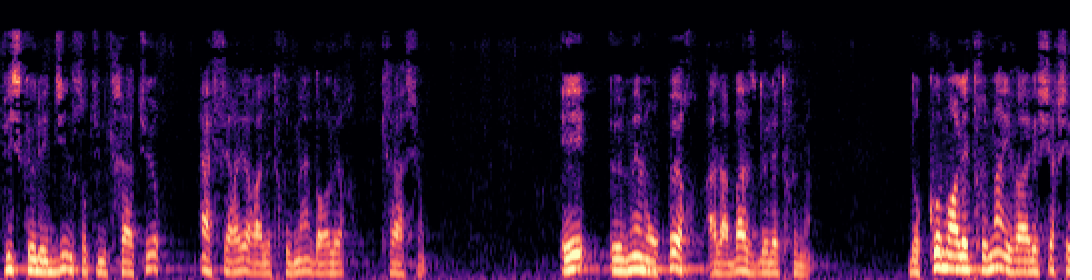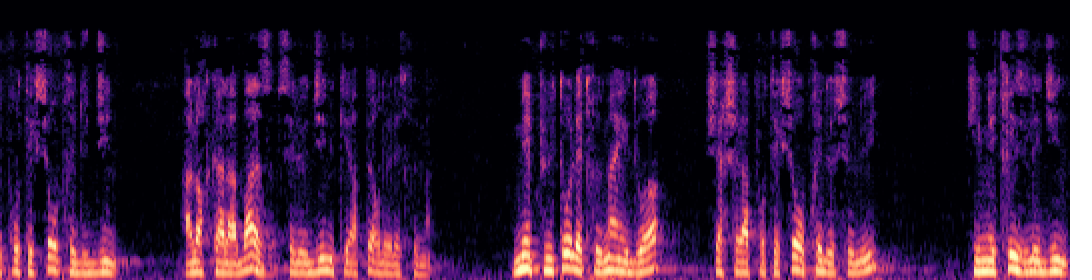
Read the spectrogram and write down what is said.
puisque les djinns sont une créature inférieure à l'être humain dans leur création. Et eux-mêmes ont peur à la base de l'être humain. Donc comment l'être humain il va aller chercher protection auprès du djinn? Alors qu'à la base c'est le djinn qui a peur de l'être humain. Mais plutôt l'être humain il doit cherche la protection auprès de celui qui maîtrise les djinns,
